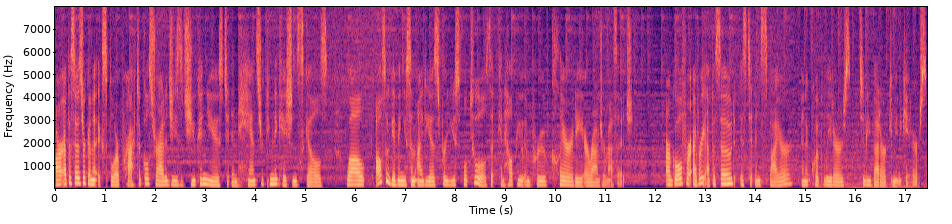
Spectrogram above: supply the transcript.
Our episodes are going to explore practical strategies that you can use to enhance your communication skills while also giving you some ideas for useful tools that can help you improve clarity around your message. Our goal for every episode is to inspire and equip leaders to be better communicators.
